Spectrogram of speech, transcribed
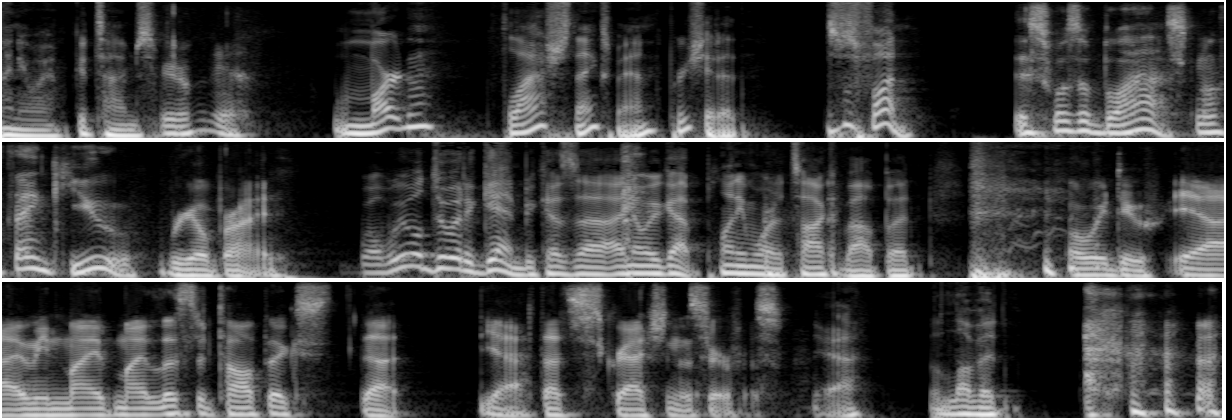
anyway good times Good on you. well, martin flash thanks man appreciate it this was fun This was a blast. No, thank you, real Brian. well we will do it again because uh, i know we got plenty more to talk about but Oh, we do. Yeah, I mean, my my list of topics that yeah, that's scratching the surface. yeah love it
